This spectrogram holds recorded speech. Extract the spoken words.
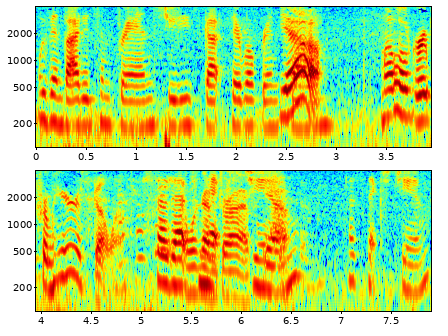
we've invited some friends. Judy's got several friends Yeah. going. My little group from here is going. So that's next drive, June. yeah. That's next June,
